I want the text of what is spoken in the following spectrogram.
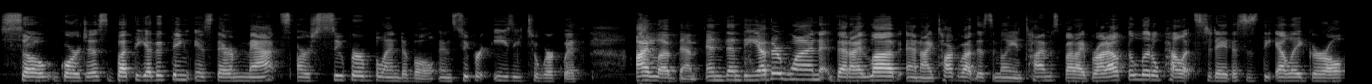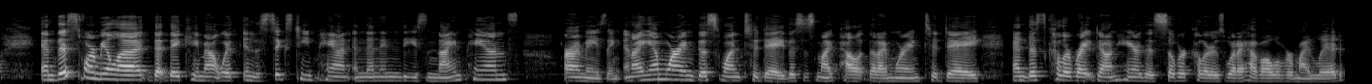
so gorgeous. But the other thing is their mattes are super blendable and super easy to work with I love them. And then the other one that I love, and I talk about this a million times, but I brought out the little palettes today. This is the LA Girl. And this formula that they came out with in the 16 pan and then in these nine pans are amazing. And I am wearing this one today. This is my palette that I'm wearing today. And this color right down here, this silver color is what I have all over my lid.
